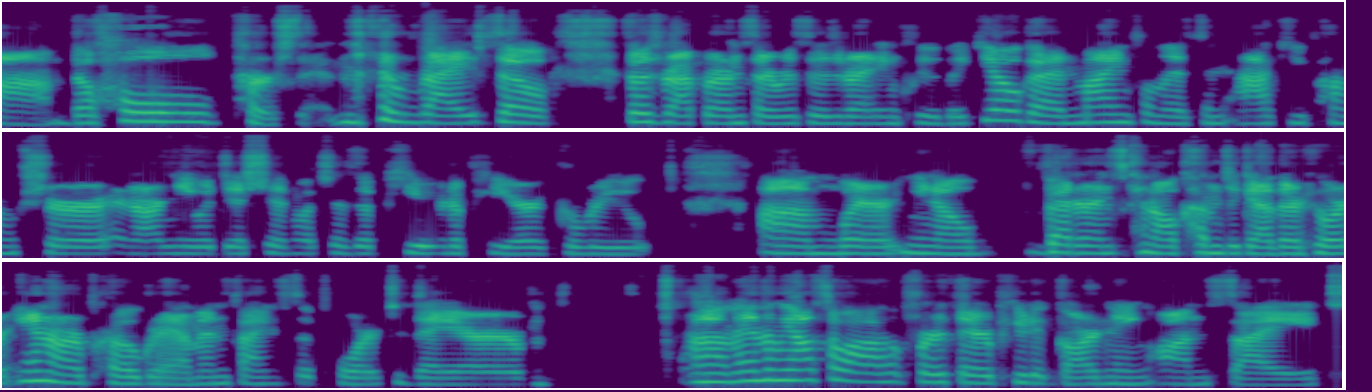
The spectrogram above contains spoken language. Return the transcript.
um, the whole person, right? So those wraparound services right include like yoga and mindfulness and acupuncture, and our new addition, which is a peer to peer group um, where you know veterans can all come together who are in our program and find support there. Um, and then we also offer therapeutic gardening on site,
